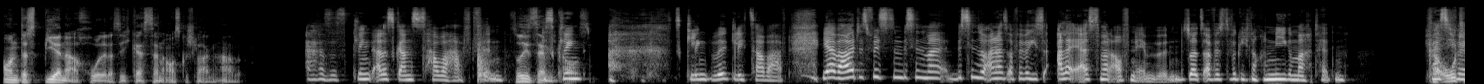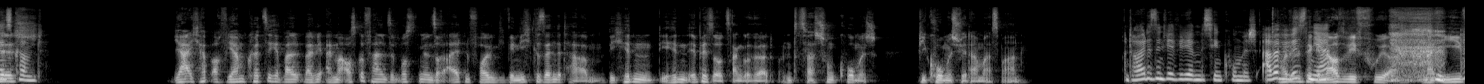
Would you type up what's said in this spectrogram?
und das Bier nachhole, das ich gestern ausgeschlagen habe. Ach, es klingt alles ganz zauberhaft, Finn. So sieht es nämlich klingt, aus. Es klingt wirklich zauberhaft. Ja, aber heute fühlt es ein bisschen, mal, ein bisschen so an, als ob wir wirklich das allererste Mal aufnehmen würden. So als ob wir es wirklich noch nie gemacht hätten. Chaotisch. Weiß nicht, wer jetzt kommt. Ja, ich habe auch, wir haben kürzlich, weil, weil wir einmal ausgefallen sind, mussten wir unsere alten Folgen, die wir nicht gesendet haben, die Hidden, die Hidden Episodes angehört. Und das war schon komisch, wie komisch wir damals waren. Und heute sind wir wieder ein bisschen komisch. Aber heute wir wissen sind wir ja. genauso wie früher. Naiv,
